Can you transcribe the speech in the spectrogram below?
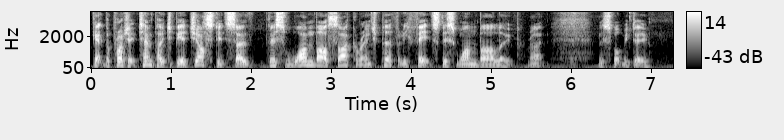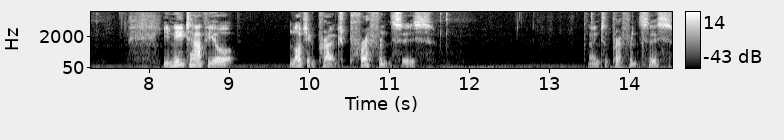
get the project tempo to be adjusted so this one bar cycle range perfectly fits this one bar loop, right? This is what we do. You need to have your Logic Pro X preferences. Go into preferences.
